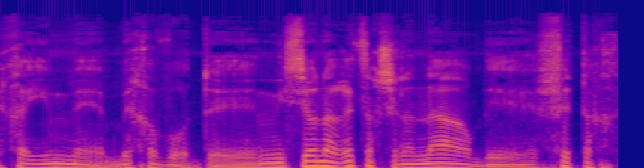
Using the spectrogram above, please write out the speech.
חיים בכבוד. ניסיון הרצח של הנער בפתח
